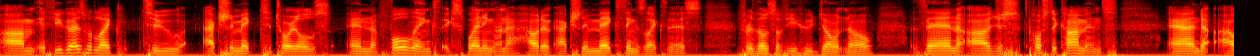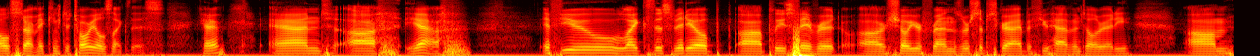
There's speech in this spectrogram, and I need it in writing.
Um, if you guys would like to actually make tutorials in full length explaining on how to actually make things like this, for those of you who don't know, then uh, just post a comment and I'll start making tutorials like this. Okay, and uh, yeah, if you like this video, uh, please favorite, uh, show your friends, or subscribe if you haven't already. Um,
